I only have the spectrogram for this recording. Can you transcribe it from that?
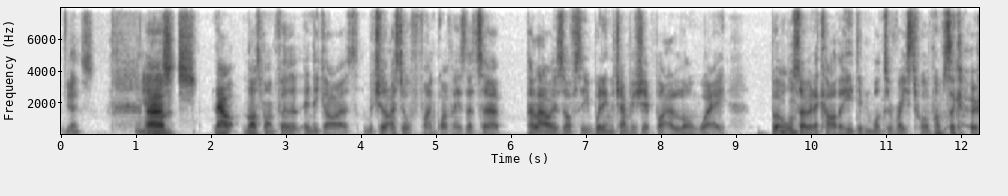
yes, Yes. Now, last one for IndyCar, which I still find quite funny, is that uh, Palou is obviously winning the championship by a long way, but Mm-hmm. also in a car that he didn't want to race 12 months ago.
